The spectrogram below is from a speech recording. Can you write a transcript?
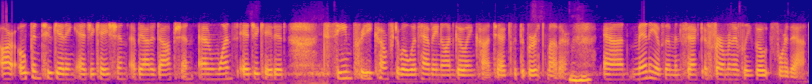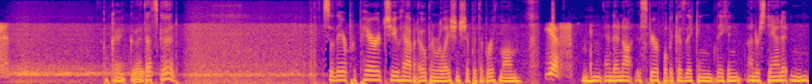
are open to getting education about adoption and once educated seem pretty comfortable with having ongoing contact with the birth mother mm-hmm. and many of them in fact affirmatively vote for that okay good that's good so they are prepared to have an open relationship with the birth mom. Yes. Mm-hmm. And they're not as fearful because they can they can understand it, and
